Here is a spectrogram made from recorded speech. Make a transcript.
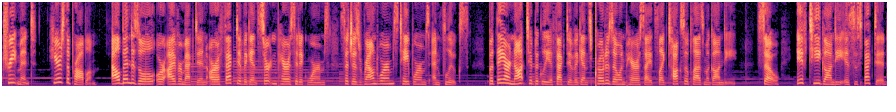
Treatment. Here's the problem. Albendazole or ivermectin are effective against certain parasitic worms such as roundworms, tapeworms, and flukes but they are not typically effective against protozoan parasites like Toxoplasma gondii. So, if T. gondii is suspected,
